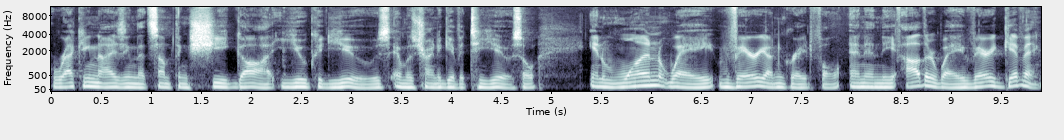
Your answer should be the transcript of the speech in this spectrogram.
recognizing that something she got you could use and was trying to give it to you. So, in one way, very ungrateful, and in the other way, very giving.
